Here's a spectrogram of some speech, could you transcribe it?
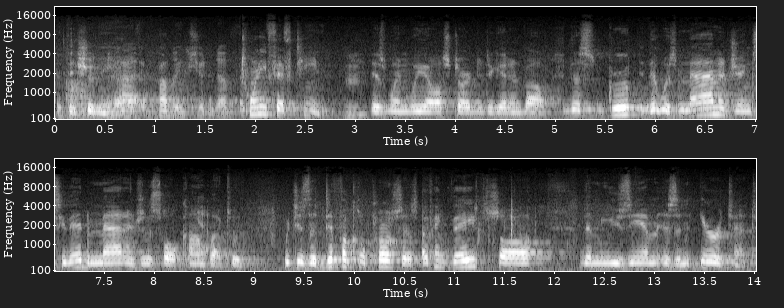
That they shouldn't have. Probably shouldn't have. 2015 hmm. is when we all started to get involved. This group that was managing, see, they had to manage this whole complex, which, which is a difficult process. I think they saw the museum as an irritant,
